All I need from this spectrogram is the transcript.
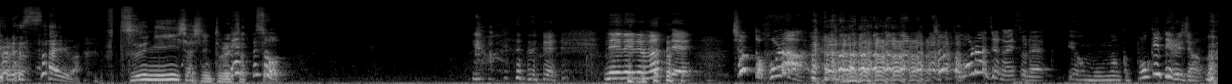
うるさいわ。普通にいい写真撮れちゃってねえねえねえ待って。ちょっとホラー。ちょっとホラーじゃないそれ。いやもうなんかボケてるじゃん。ボケ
